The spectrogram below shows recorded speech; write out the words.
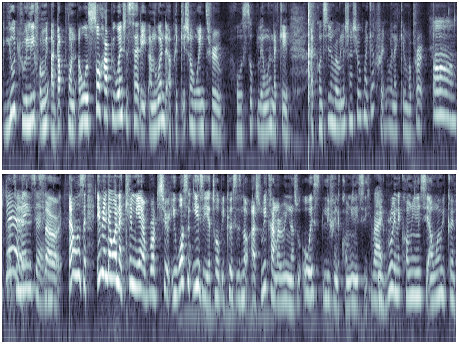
huge relief for me at that point. I was so happy when she said it. And when the application went through, So pleased when I came. I continued my relationship with my girlfriend when I came abroad. Oh, that's Yeah. amazing. So that was it. Even though when I came here abroad too, it wasn't easy at all because it's not as we Cameroonians we always live in a community. Right. We grew in a community, and when we came,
